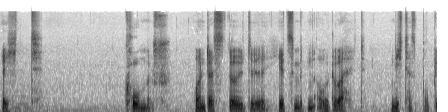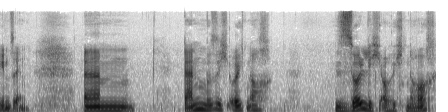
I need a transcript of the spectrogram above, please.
echt komisch. Und das sollte jetzt mit dem Auto halt nicht das Problem sein. Ähm, dann muss ich euch noch, soll ich euch noch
